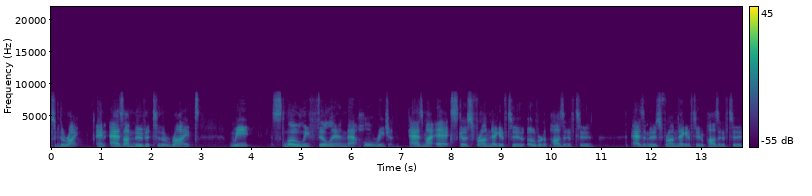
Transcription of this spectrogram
to the right. And as I move it to the right, we slowly fill in that whole region. As my x goes from negative 2 over to positive 2, as it moves from negative 2 to positive 2,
